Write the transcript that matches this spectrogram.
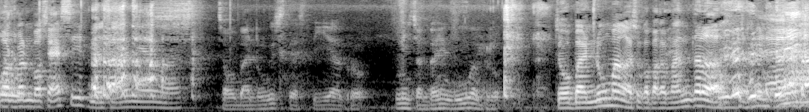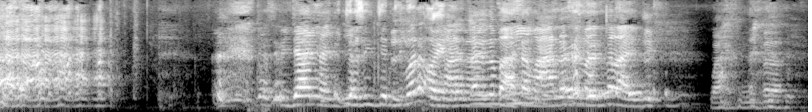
korban posesif biasanya mas Cowok Bandung gue setia setia bro. Nih contohnya gua bro. cowok Bandung mah gak suka pakai mantel Jas hujan anjing. Jas hujan gimana? Oh iya. mantel itu bahasa mana sih mantel anjing mantel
